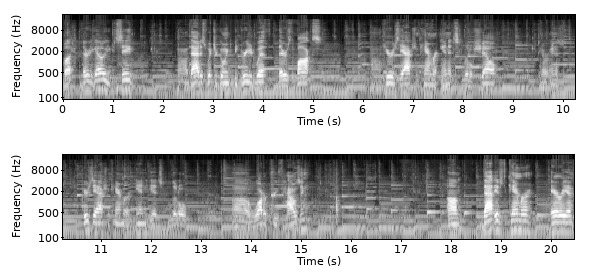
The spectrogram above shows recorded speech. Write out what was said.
But there you go. You can see uh, that is what you're going to be greeted with. There's the box. Uh, here's the action camera in its little shell. Or in its, here's the action camera in its little uh, waterproof housing. Um, that is the camera area.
